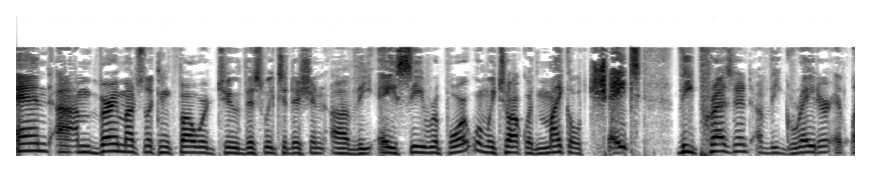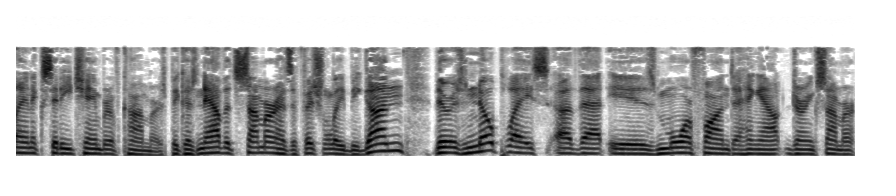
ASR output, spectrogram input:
And uh, I'm very much looking forward to this week's edition of the AC Report when we talk with Michael Chait the president of the Greater Atlantic City Chamber of Commerce, because now that summer has officially begun, there is no place uh, that is more fun to hang out during summer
